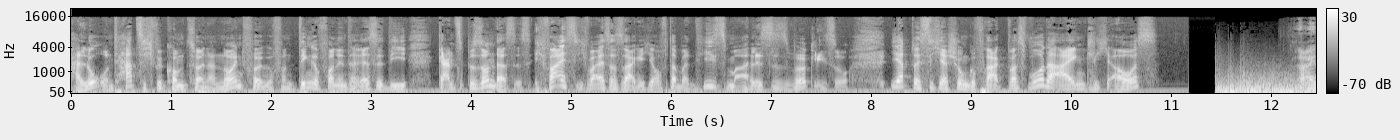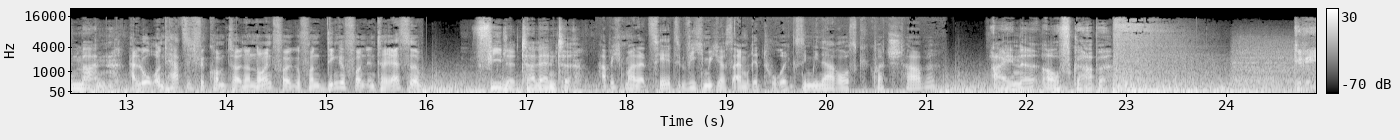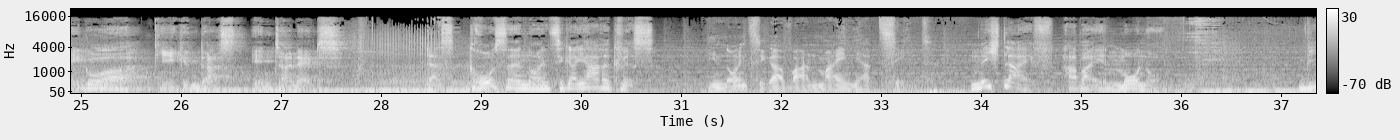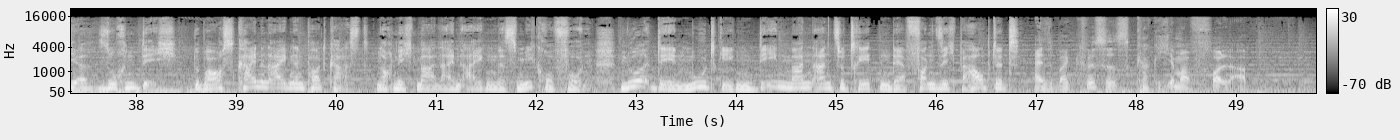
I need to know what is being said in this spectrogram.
Hallo und herzlich willkommen zu einer neuen Folge von Dinge von Interesse, die ganz besonders ist. Ich weiß, ich weiß, das sage ich oft, aber diesmal ist es wirklich so. Ihr habt euch sicher schon gefragt, was wurde eigentlich aus? Ein Mann. Hallo und herzlich willkommen zu einer neuen Folge von Dinge von Interesse. Viele Talente. Habe ich mal erzählt, wie ich mich aus einem Rhetorikseminar rausgequatscht habe? Eine Aufgabe. Gregor gegen das Internet. Das große 90er-Jahre-Quiz. Die 90er waren mein Jahrzehnt. Nicht live, aber in Mono. Wir suchen dich. Du brauchst keinen eigenen Podcast, noch nicht mal ein eigenes Mikrofon. Nur den Mut, gegen den Mann anzutreten, der von sich behauptet. Also bei Quizzes kacke ich immer voll ab.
